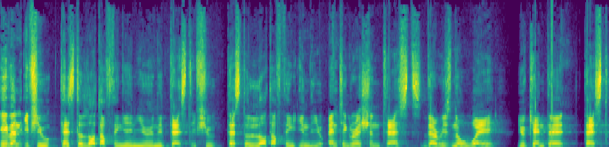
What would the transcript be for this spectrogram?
even if you test a lot of things in unit test, if you test a lot of things in your integration tests, there is no way you can test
